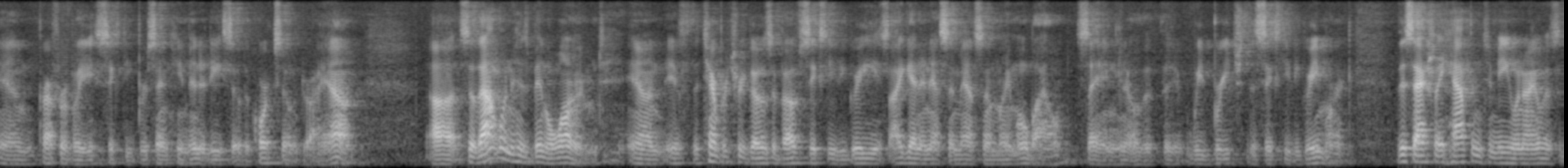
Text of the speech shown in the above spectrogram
and preferably 60% humidity so the corks don't dry out. Uh, so that one has been alarmed. And if the temperature goes above 60 degrees, I get an SMS on my mobile saying, you know, that the, we breached the 60 degree mark. This actually happened to me when I was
